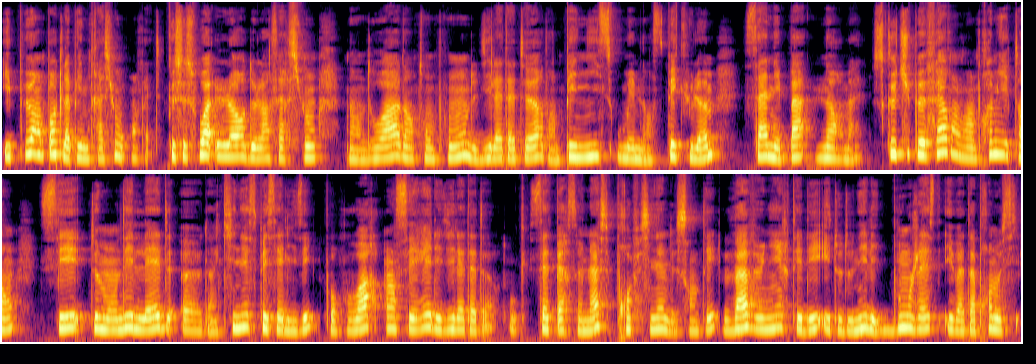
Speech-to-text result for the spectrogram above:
Et peu importe la pénétration en fait. Que ce soit lors de l'insertion d'un doigt, d'un tampon, de dilatateur, d'un pénis ou même d'un spéculum, ça n'est pas normal. Ce que tu peux faire dans un premier temps, c'est demander l'aide euh, d'un kiné spécialisé pour pouvoir insérer les dilatateurs. Donc cette personne-là, ce professionnel de santé, va venir t'aider et te donner les bons gestes et va t'apprendre aussi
